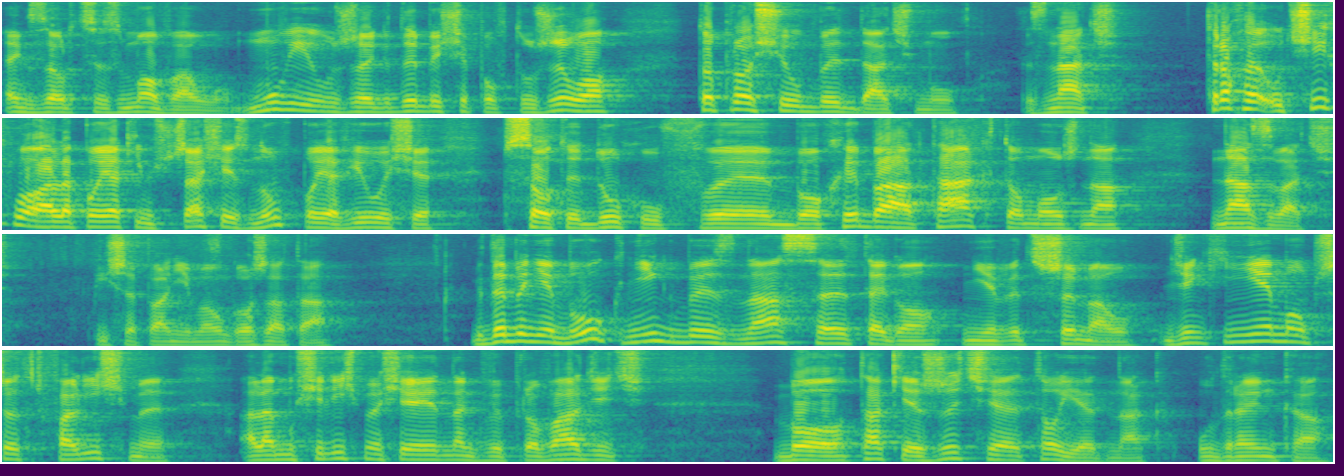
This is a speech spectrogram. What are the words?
egzorcyzmował. Mówił, że gdyby się powtórzyło, to prosiłby dać mu znać. Trochę ucichło, ale po jakimś czasie znów pojawiły się psoty duchów, y, bo chyba tak to można nazwać, pisze pani Małgorzata. Gdyby nie Bóg, nikt by z nas e, tego nie wytrzymał. Dzięki niemu przetrwaliśmy, ale musieliśmy się jednak wyprowadzić, bo takie życie to jednak udręka.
